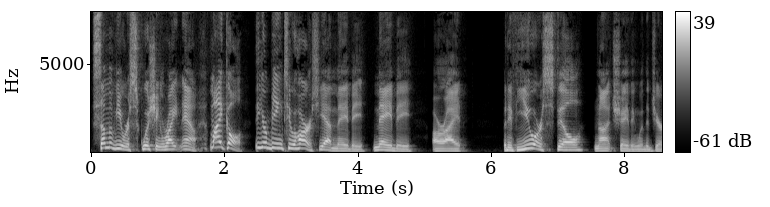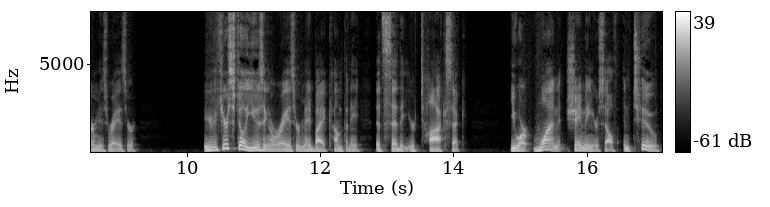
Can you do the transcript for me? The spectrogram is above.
Some of you are squishing right now. Michael, you're being too harsh. Yeah, maybe, maybe. All right. But if you are still not shaving with a Jeremy's razor, if you're still using a razor made by a company that said that you're toxic, you are one, shaming yourself, and two,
